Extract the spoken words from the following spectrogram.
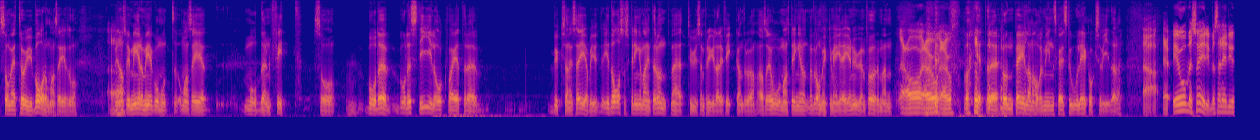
som är töjbar om man säger så. Medan vi mer och mer går mot, om man säger modern fit, så både, både stil och vad heter det, byxan i sig idag så springer man inte runt med tusen prylar i fickan tror jag. Alltså jo, man springer runt med bra mycket mer grejer nu än förr, men Ja, jo, jo. vad heter det, hundpejlarna har väl minskat i storlek och så vidare. Ja, jo men så är det ju. Men sen är det ju...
